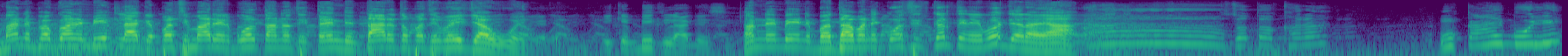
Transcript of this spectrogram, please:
મને ભગવાને બીક લાગે પછી મારે બોલતા નથી ત્રણ દિન તારે તો પછી વહી જવું હોય. ઈ કે બીક લાગે છે. અમને બે ને મને કોશિશ કરતી ને એવો જરાય હા. જો તો ખરા. હું કાંઈ બોલી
